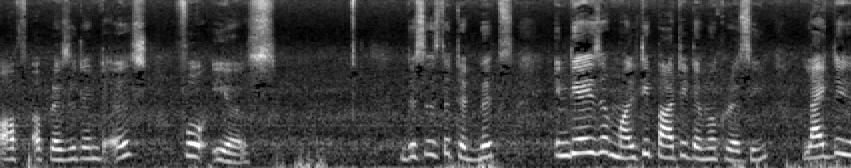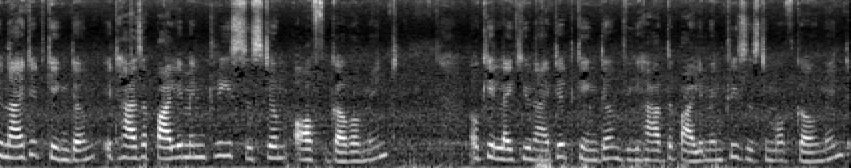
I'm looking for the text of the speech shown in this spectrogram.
of a president is 4 years this is the tidbits. India is a multi-party democracy. Like the United Kingdom, it has a parliamentary system of government. Okay, like United Kingdom, we have the parliamentary system of government,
